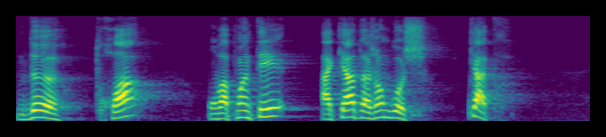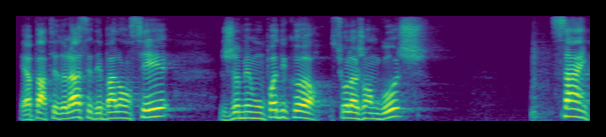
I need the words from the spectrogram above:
2, 3. On va pointer à 4 la jambe gauche. 4. Et à partir de là, c'est des balancés. Je mets mon poids du corps sur la jambe gauche. 5,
